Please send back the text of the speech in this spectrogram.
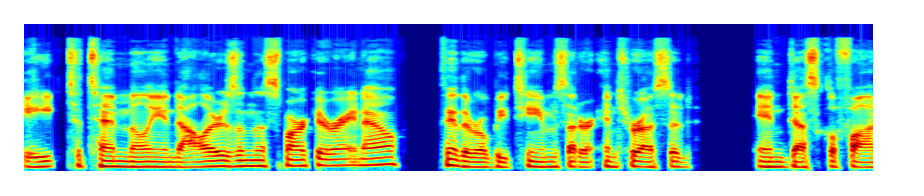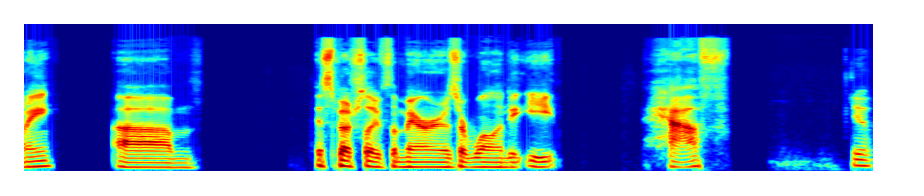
eight to ten million dollars in this market right now. I think there will be teams that are interested in DeSclafani, um, especially if the Mariners are willing to eat half. Yep.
